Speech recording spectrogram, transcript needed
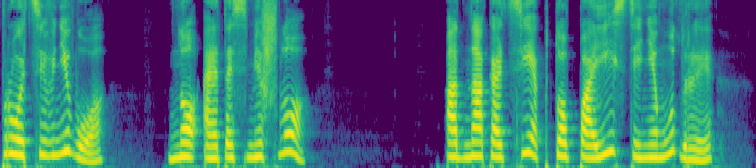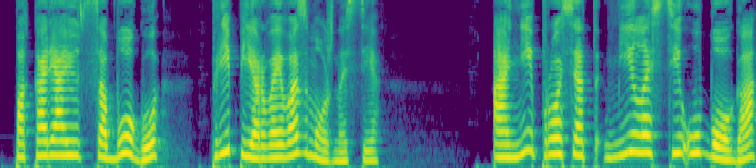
против него – но это смешно. Однако те, кто поистине мудры, покоряются Богу при первой возможности. Они просят милости у Бога,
